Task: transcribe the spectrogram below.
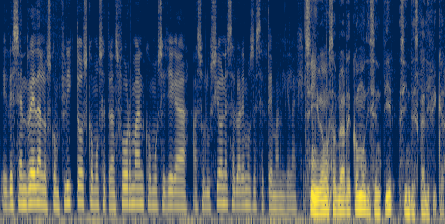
eh, desenredan los conflictos, cómo se transforman, cómo se llega a soluciones. Hablaremos de ese tema, Miguel Ángel. Sí, vamos a hablar de cómo disentir sin descalificar.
